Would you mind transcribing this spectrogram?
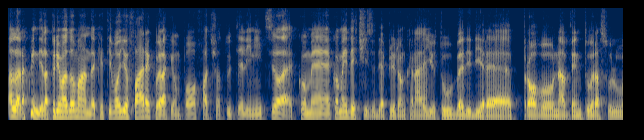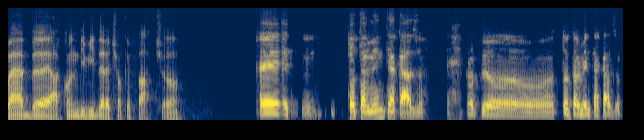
Allora, quindi la prima domanda che ti voglio fare, quella che un po' faccio a tutti all'inizio, è come, come hai deciso di aprire un canale YouTube e di dire provo un'avventura sul web a condividere ciò che faccio? Eh, totalmente a caso, proprio totalmente a caso,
